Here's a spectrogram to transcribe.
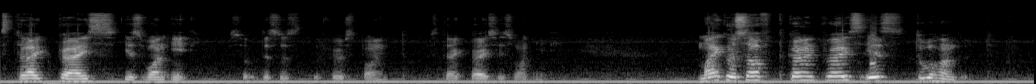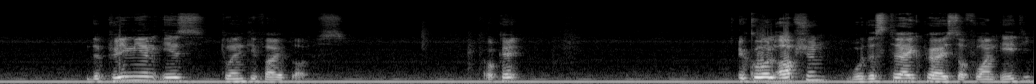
Strike price is 180 so this is the first point. Strike price is 180 Microsoft current price is 200 the premium is $25 okay a call option with a strike price of 180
